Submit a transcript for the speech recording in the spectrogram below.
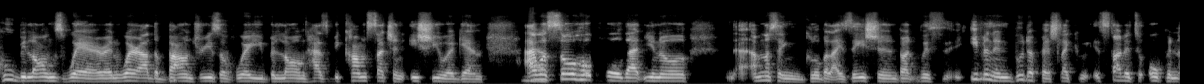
who belongs where and where are the boundaries of where you belong has become such an issue again yeah. i was so hopeful that you know I'm not saying globalization, but with even in Budapest, like it started to open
